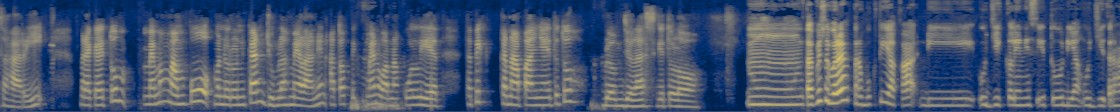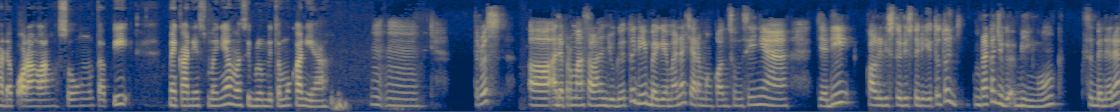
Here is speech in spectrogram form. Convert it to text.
sehari. Mereka itu memang mampu menurunkan jumlah melanin atau pigmen warna kulit. Tapi kenapanya itu tuh belum jelas gitu loh. Hmm, tapi sebenarnya terbukti ya kak di uji klinis itu di yang uji terhadap orang langsung, tapi mekanismenya masih belum ditemukan ya. Mm-mm. Terus uh, ada permasalahan juga tuh di bagaimana cara mengkonsumsinya. Jadi kalau di studi-studi itu tuh mereka juga bingung sebenarnya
